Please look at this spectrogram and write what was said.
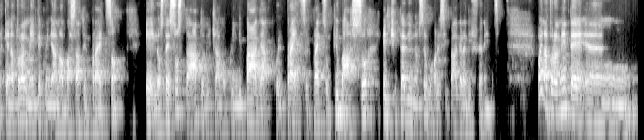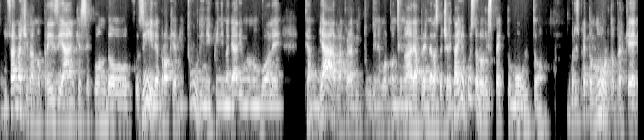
perché naturalmente quindi hanno abbassato il prezzo e lo stesso Stato, diciamo, quindi paga quel prezzo, il prezzo più basso e il cittadino, se vuole, si paga la differenza. Poi naturalmente eh, i farmaci vanno presi anche secondo così le proprie abitudini, quindi magari uno non vuole cambiarla quell'abitudine, vuole continuare a prendere la specialità. Io questo lo rispetto molto, lo rispetto molto perché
